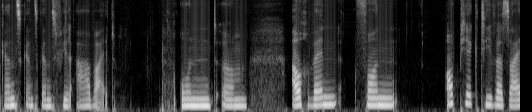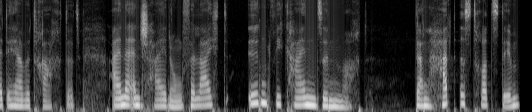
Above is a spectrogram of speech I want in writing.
ganz, ganz, ganz viel Arbeit. Und ähm, auch wenn von objektiver Seite her betrachtet eine Entscheidung vielleicht irgendwie keinen Sinn macht, dann hat es trotzdem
